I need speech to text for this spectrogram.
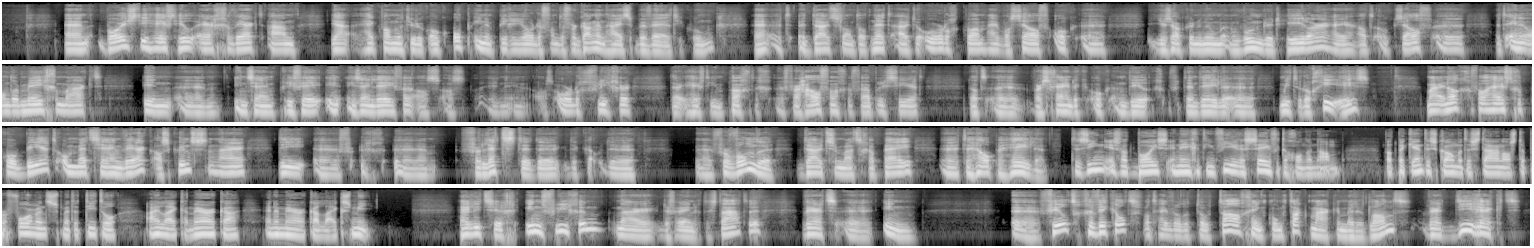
En Beuys die heeft heel erg gewerkt aan, ja, hij kwam natuurlijk ook op in een periode van de Vergangenheitsbewältigung. Het, het Duitsland dat net uit de oorlog kwam. Hij was zelf ook, uh, je zou kunnen noemen, een wounded healer. Hij had ook zelf uh, het een en ander meegemaakt in, in zijn privé, in, in zijn leven als, als in, als oorlogsvlieger. Daar heeft hij een prachtig eh, verhaal van gefabriceerd. Dat uh, waarschijnlijk ook een deel, ten dele uh, mythologie is. Maar in elk geval, hij heeft geprobeerd om met zijn werk als kunstenaar die verletste, de, de, de verwonde Duitse maatschappij te helpen helen. Te zien is wat Boyce in 1974 ondernam. Wat bekend is komen te staan als de performance met de titel I Like America and America Likes Me. Hij liet zich invliegen naar de Verenigde Staten, werd uh, in uh, gewikkeld, want hij wilde totaal geen contact maken met het land. Werd direct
